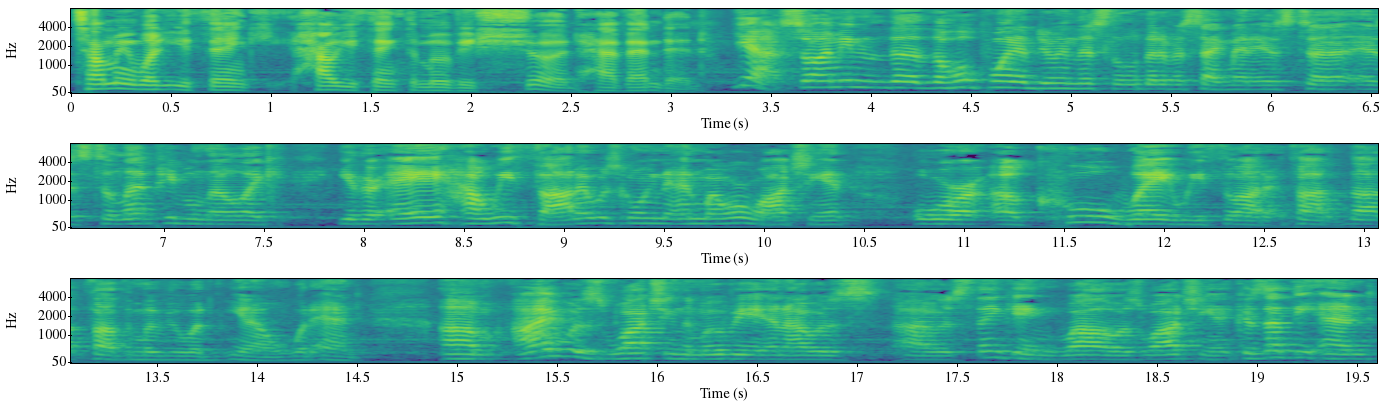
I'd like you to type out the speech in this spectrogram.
tell me what you think, how you think the movie should have ended. Yeah, so I mean, the the whole point of doing this little bit of a segment is to is to let people know like either a how we thought it was going to end while we're watching it, or a cool way we thought it thought thought, thought the movie would you know would end. Um, I was watching the movie and I was I was thinking while I was watching it because at the end,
